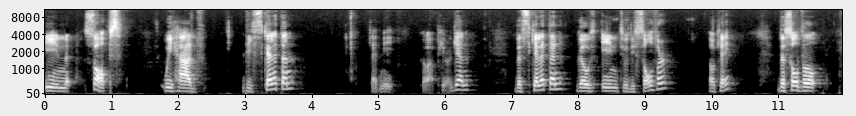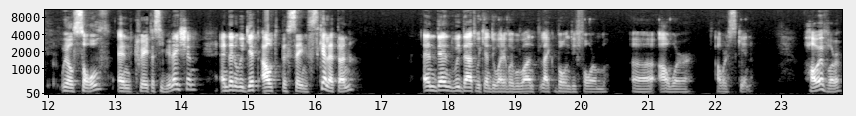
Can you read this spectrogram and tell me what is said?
in SOPs, we had the skeleton let me go up here again. The skeleton goes into the solver, okay? The solver will solve and create a simulation, and then we get out the same skeleton, and then with that we can do whatever we want, like bone deform uh, our, our skin. However,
